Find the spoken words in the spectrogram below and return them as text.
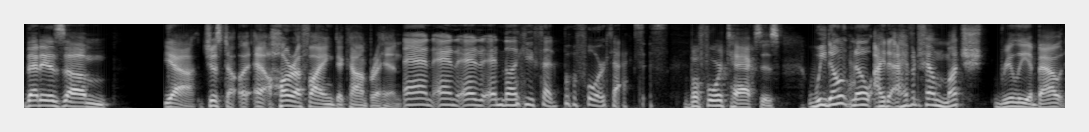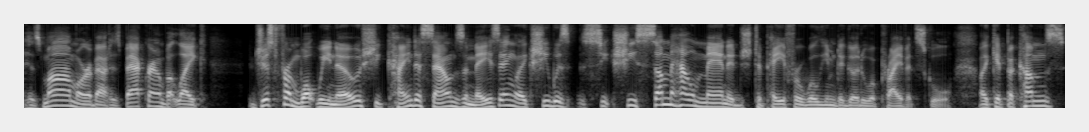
that is um yeah, just uh, uh, horrifying to comprehend. And and and and like you said, before taxes. before taxes. We don't know. I, I haven't found much really about his mom or about his background, but like just from what we know, she kind of sounds amazing. Like she was, she, she somehow managed to pay for William to go to a private school. Like it becomes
